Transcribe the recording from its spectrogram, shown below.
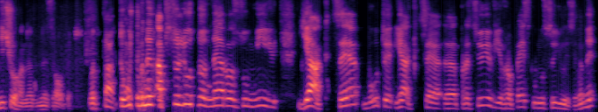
нічого не, не зробить. От Так, тому так. що вони абсолютно не розуміють, як це бути, як це е, працює в Європейському Союзі. Вони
